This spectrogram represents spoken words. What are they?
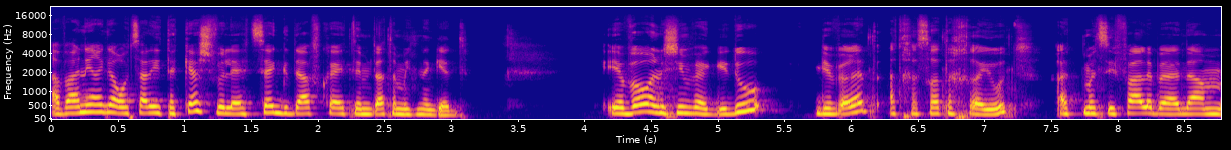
אבל אני רגע רוצה להתעקש ולייצג דווקא את עמדת המתנגד. יבואו אנשים ויגידו גברת, את חסרת אחריות, את מציפה לבן אדם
